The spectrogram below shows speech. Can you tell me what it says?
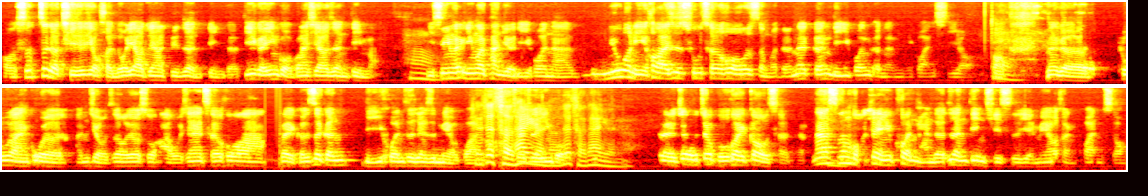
哦，是这个其实有很多要件要去认定的。第一个因果关系要认定嘛，嗯你是因为因为判决离婚啊，如果你后来是出车祸或什么的，那跟离婚可能没关系哦。对哦，那个突然过了很久之后又说啊，我现在车祸啊，对，可是这跟离婚这件事没有关对，哦，这扯太远了，这扯太远了。对，就就不会构成的。那生活陷于困难的认定其实也没有很宽松，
